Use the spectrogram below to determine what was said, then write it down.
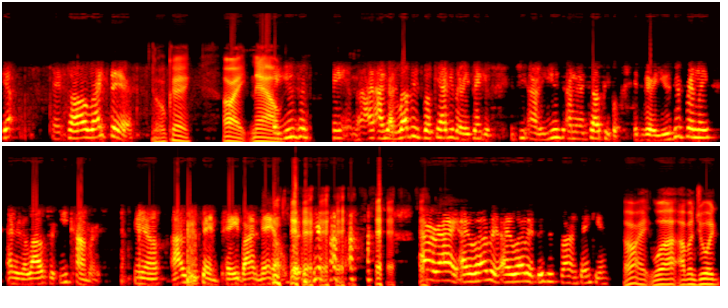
Yep, it's all right there. Okay, all right now. user, I, I love his vocabulary. Thank you. It's, uh, use, I'm going to tell people it's very user friendly and it allows for e-commerce. You know, I was just saying pay by mail. But, all right, I love it. I love it. This is fun. Thank you. All right. Well, I've enjoyed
